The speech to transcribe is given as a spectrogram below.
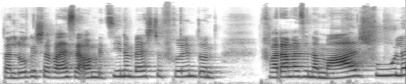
Dann logischerweise auch mit seinem besten Freund. Und ich war damals in der Malschule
